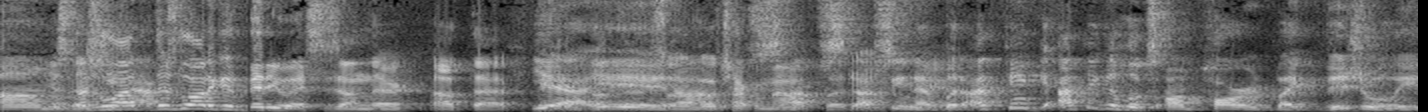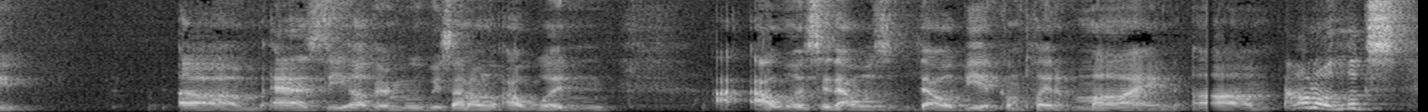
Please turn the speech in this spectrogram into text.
Um, there's a lot. after- There's a lot of good video essays on there out that. Yeah, about yeah, that, yeah. So no, go I've- check them I've, out. But I've uh, seen that, but I think I think it looks on par, like visually, um, as the other movies. I don't. I wouldn't. I, I wouldn't say that was that would be a complaint of mine. Um, I don't know. It looks.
